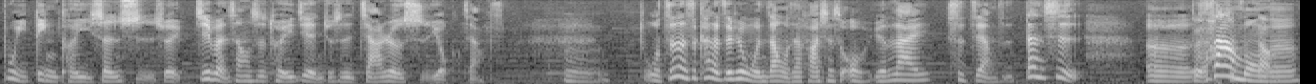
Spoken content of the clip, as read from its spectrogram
不一定可以生食，所以基本上是推荐就是加热食用这样子。嗯。我真的是看了这篇文章，我才发现说，哦，原来是这样子。但是，呃，萨蒙呢？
